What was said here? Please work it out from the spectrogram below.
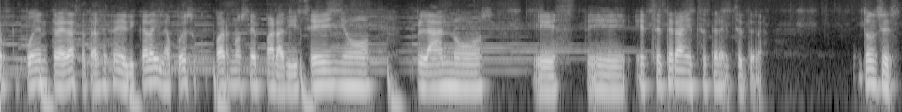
porque pueden traer hasta tarjeta dedicada y la puedes ocupar, no sé, para diseño, planos, este, etcétera, etcétera, etcétera. Entonces,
